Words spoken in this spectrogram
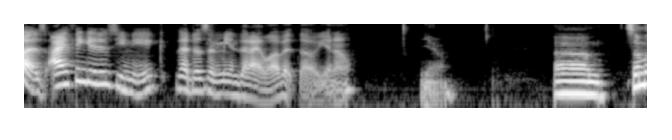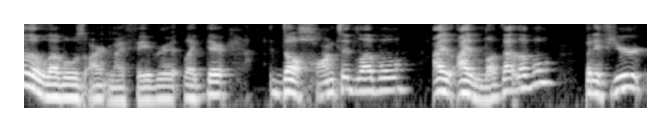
was. I think it is unique. That doesn't mean that I love it though. You know. Yeah. Um, some of the levels aren't my favorite. Like they're the haunted level. I I love that level, but if you're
